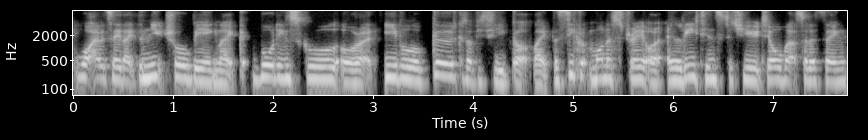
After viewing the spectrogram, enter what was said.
what I would say like the neutral being like boarding school or an evil or good because obviously you've got like the secret monastery or elite institute, all that sort of thing,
